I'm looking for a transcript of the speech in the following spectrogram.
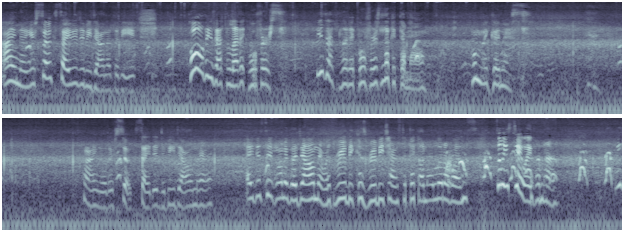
I know, you're so excited to be down at the beach. Oh, these athletic woofers. These athletic woofers, look at them all. Oh my goodness. I know they're so excited to be down there. I just didn't want to go down there with Ruby because Ruby tends to pick on my little ones. So we stay away from her. We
